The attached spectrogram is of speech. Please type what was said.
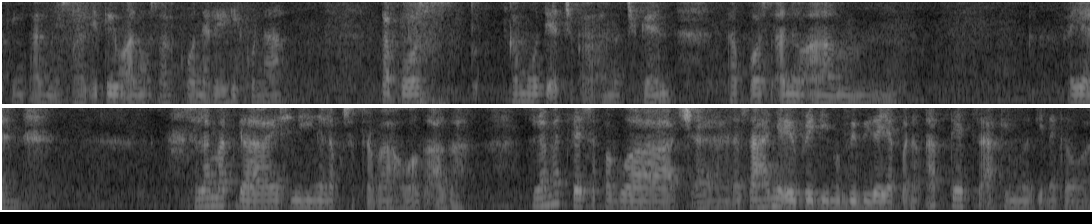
aking almusal. Ito yung almusal ko, na-ready ko na. Tapos, kamuti at saka ano, chicken. Tapos, ano, um, ayan. Salamat guys, hinihingal ako sa trabaho aga-aga. Salamat guys sa pag-watch. Uh, asahan nyo everyday magbibigay ako ng update sa aking mga ginagawa.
